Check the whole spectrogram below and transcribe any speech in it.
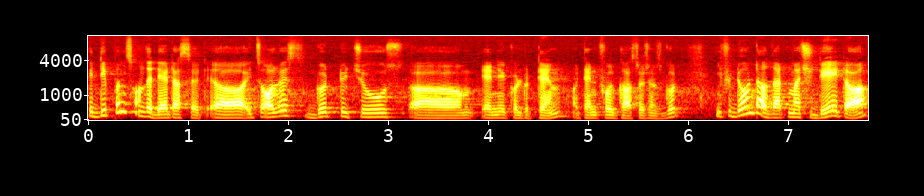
it depends on the data set uh, it is always good to choose um, n equal to 10 or 10 fold cross validation is good. If you do not have that much data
